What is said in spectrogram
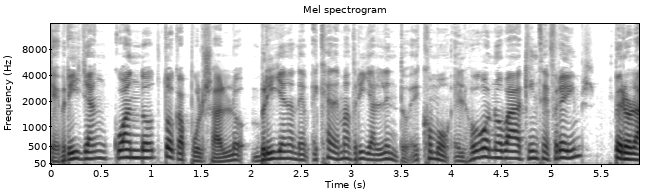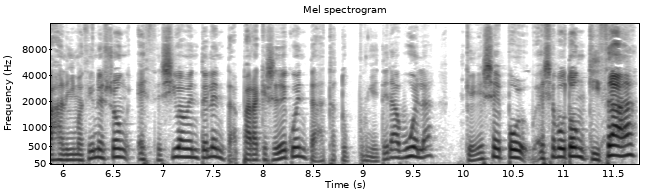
que brillan cuando toca pulsarlo. Brillan, es que además brillan lento. Es como el juego no va a 15 frames, pero las animaciones son excesivamente lentas para que se dé cuenta hasta tu puñetera abuela que ese, ese botón quizás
